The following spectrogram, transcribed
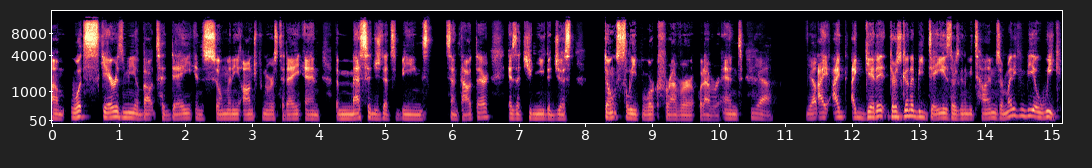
um, what scares me about today and so many entrepreneurs today and the message that's being sent out there is that you need to just don't sleep work forever whatever and yeah Yep. I, I, I get it. There's going to be days, there's going to be times, there might even be a week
